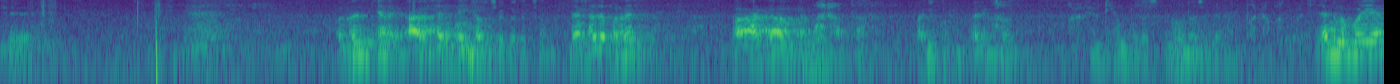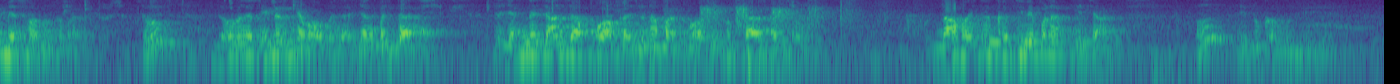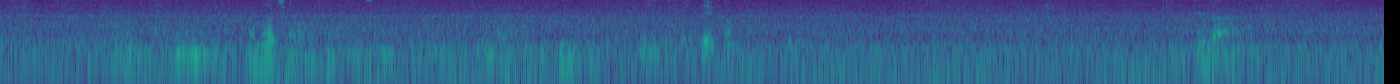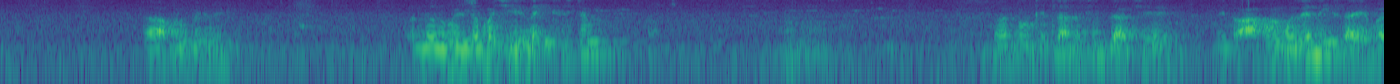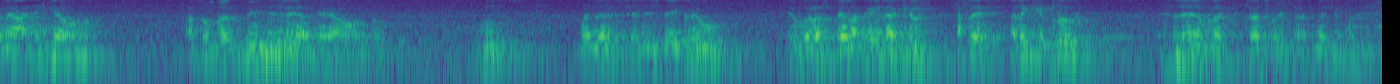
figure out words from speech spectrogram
છે? પરેશ ક્યાં આવ્યો છે કઈ ગયો? બેઠા છે પરેશ વેરી યંગ લોકો એમ બેસવાનું તમારે. શું તમે બધા લીડર કહેવાઓ બધા? યંગ બધા જ. એટલે યંગને ચાન્સ આપવો આપણે જૂના માર્ગમાં હોય. એટલું ખ્યાલ કરજો ના હોય તો ખસીને પણ આપીએ ચાન્સ એટલું કરવું જોઈએ. એકદમ હા આપણું પેલું અંદરનું બિલ્ડઅપ હોય છે નહીં સિસ્ટમ કેટલા નસીબદાર છે. નહીં તો આ હોલ મળે નહીં સાહેબ, અને આ જગ્યાઓમાં આ તો બિઝી જ રહ્યા કર્યા હોલ તો. મને શૈલેષભાઈ કહ્યું, એ વરસ પહેલાં કહી નાખેલું. અરે અરે કેટલું? આપણા ટચ હોય નથી મળી.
